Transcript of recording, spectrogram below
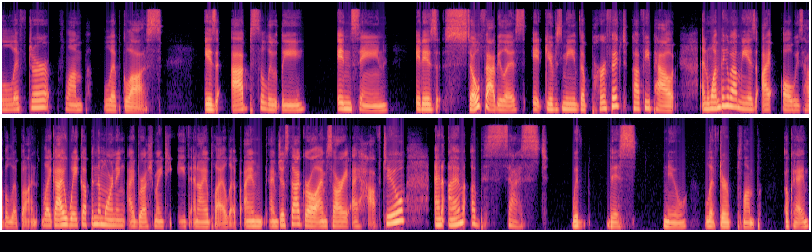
Lifter Plump lip gloss is absolutely insane. It is so fabulous. It gives me the perfect puffy pout. And one thing about me is I always have a lip on. Like I wake up in the morning, I brush my teeth and I apply a lip. I'm I'm just that girl. I'm sorry, I have to. And I'm obsessed with this new lifter plump. Okay.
